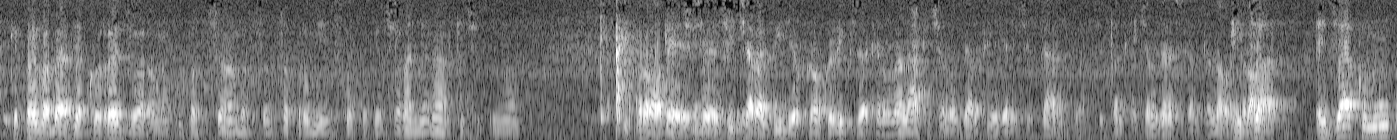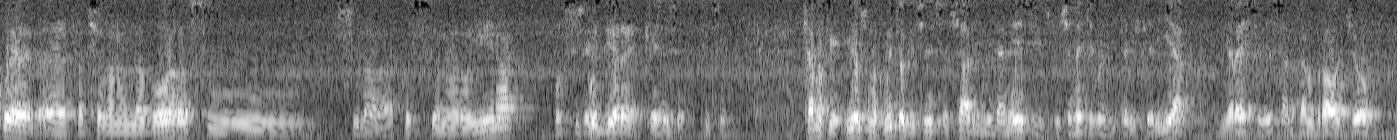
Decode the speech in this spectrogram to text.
sì. Che poi vabbè via Correggio era un'occupazione abbastanza promissa perché c'erano gli anarchici prima. Sì, però vabbè, c'era, sì, c'era il video con quelli che erano anarchici, c'erano già alla fine degli anni 70, 70 c'erano già nel 79. E, però... già, e già comunque eh, facevano un lavoro su, sulla questione eroina, o si sì. può dire che... Diciamo che io sono convinto che i centri sociali milanesi, specialmente quelli di periferia, i resti del Sant'Ambrogio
